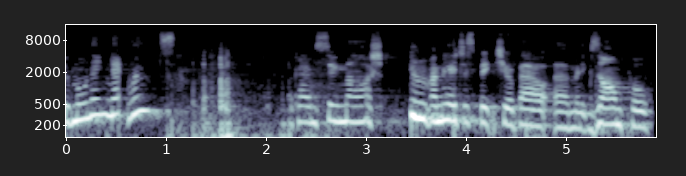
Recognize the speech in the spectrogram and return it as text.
Good morning, Netroots. Okay, I'm Sue Marsh. I'm here to speak to you about um, an example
